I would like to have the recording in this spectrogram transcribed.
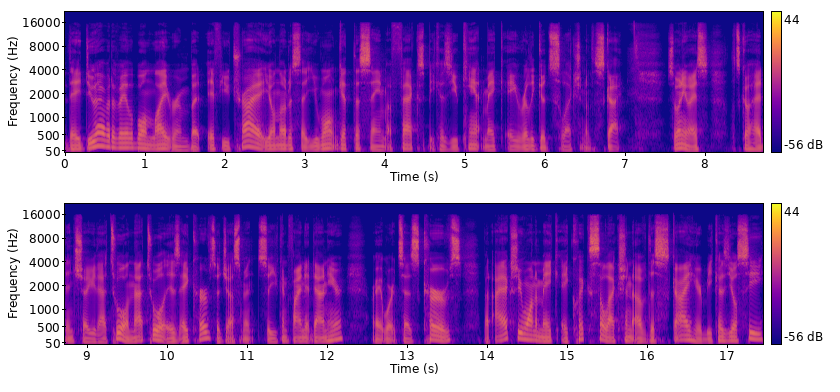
they do have it available in Lightroom, but if you try it, you'll notice that you won't get the same effects because you can't make a really good selection of the sky. So anyways, let's go ahead and show you that tool. And that tool is a curves adjustment. So you can find it down here, right where it says curves. But I actually want to make a quick selection of the sky here because you'll see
